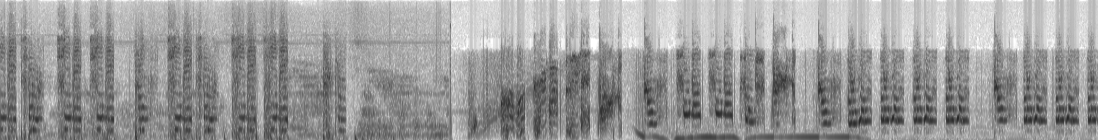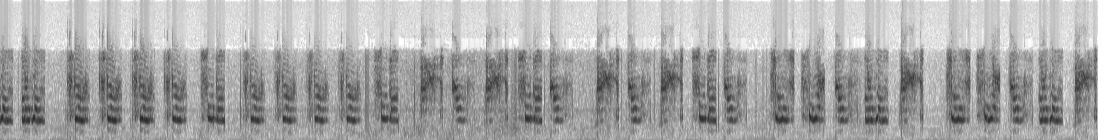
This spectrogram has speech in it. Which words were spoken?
Sieben, zwei, sieben, sieben, eins, sieben, zwei, sieben, sieben. Achtung. Eins, sieben, sieben, sechs, acht, eins, neun, neun, neun, neun, eins, neun, neun, neun, neun, zwei, zwei, zwei, zwei, sieben, zwei, zwei, zwei, zwei, sieben, acht, eins, acht, sieben, eins, acht, eins, acht, sieben, eins, fünf, vier, eins, neun, acht, fünf, vier, eins, neun, acht.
